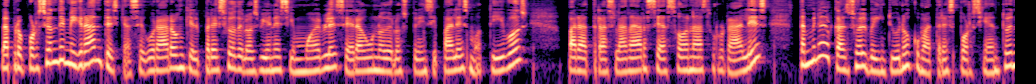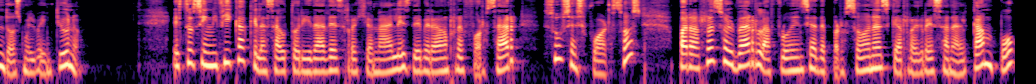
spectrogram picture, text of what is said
La proporción de migrantes que aseguraron que el precio de los bienes inmuebles era uno de los principales motivos para trasladarse a zonas rurales también alcanzó el 21,3% en 2021. Esto significa que las autoridades regionales deberán reforzar sus esfuerzos para resolver la afluencia de personas que regresan al campo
